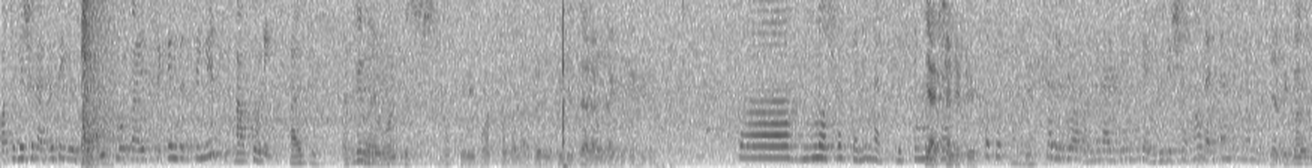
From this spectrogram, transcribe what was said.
Automation, everything is done. So my second this thing is barcoding. I see. Evelyn, I want this book to be bought for the library. If it is there, I would like to take it out. So no, sir. Can you mess this thing? Yeah, I've sent it to you. Okay, sir. Yeah. Sir, will be organizing the exhibition. No, that time we can listen. Yeah, because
